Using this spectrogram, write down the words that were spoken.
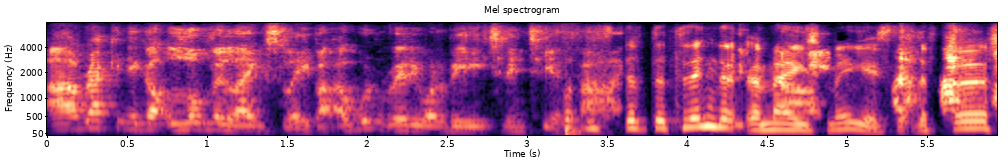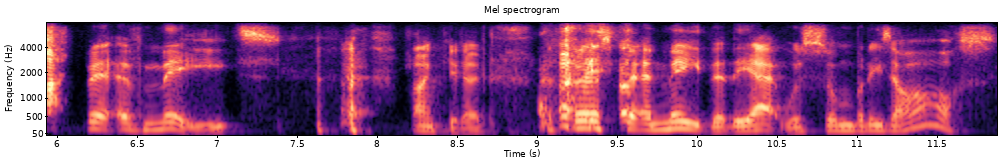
I reckon you got lovely legs, Lee, but I wouldn't really want to be eaten into your But thigh. the, the, thing that amazed me is that the first bit of meat, thank you, Dave. The first bit of meat that they ate was somebody's arse.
